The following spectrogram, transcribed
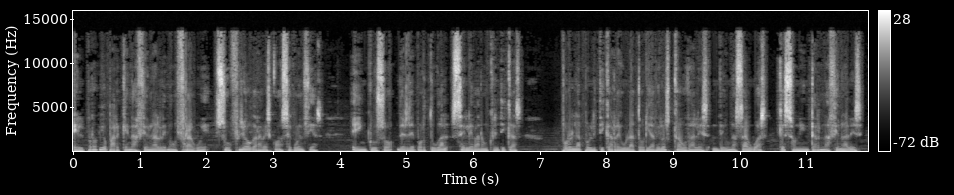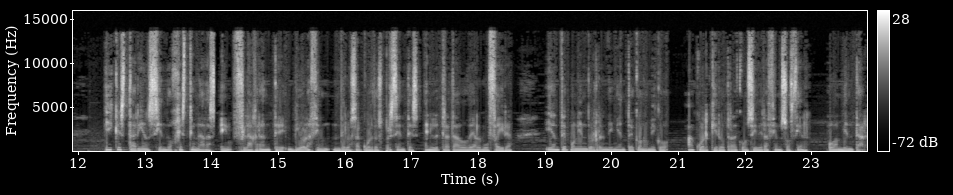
el propio Parque Nacional de Monfragüe sufrió graves consecuencias e incluso desde Portugal se elevaron críticas por la política regulatoria de los caudales de unas aguas que son internacionales y que estarían siendo gestionadas en flagrante violación de los acuerdos presentes en el Tratado de Albufeira y anteponiendo el rendimiento económico a cualquier otra consideración social o ambiental.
